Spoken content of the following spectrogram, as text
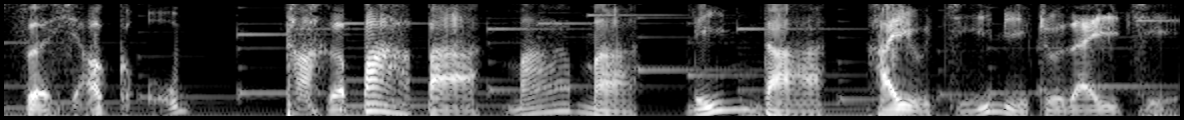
色小狗，它和爸爸妈妈。琳达还有吉米住在一起，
